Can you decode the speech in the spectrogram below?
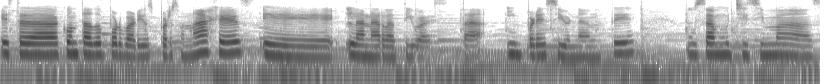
Está contado por varios personajes, eh, la narrativa está impresionante, usa muchísimas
